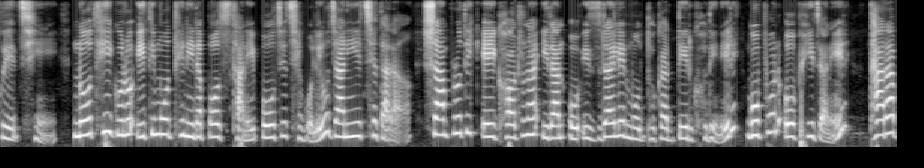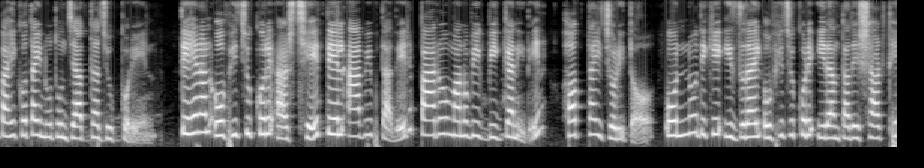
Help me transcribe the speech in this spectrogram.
হয়েছে। নথিগুলো ইতিমধ্যে নিরাপদ স্থানে পৌঁছেছে বলেও জানিয়েছে তারা। সাম্প্রতিক এই ঘটনা ইরান ও ইসরায়েলের মধ্যকার দীর্ঘদিনের গোপন অভিযানের ধারাবাহিকতায় নতুন যাত্রা যোগ করেন। তেহরান অভিযোগ করে আসছে, তেল আবিব তাদের পারমাণবিক বিজ্ঞানীদের হত্যায় জড়িত। অন্যদিকে ইসরায়েল অভিযোগ করে ইরান তাদের স্বার্থে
